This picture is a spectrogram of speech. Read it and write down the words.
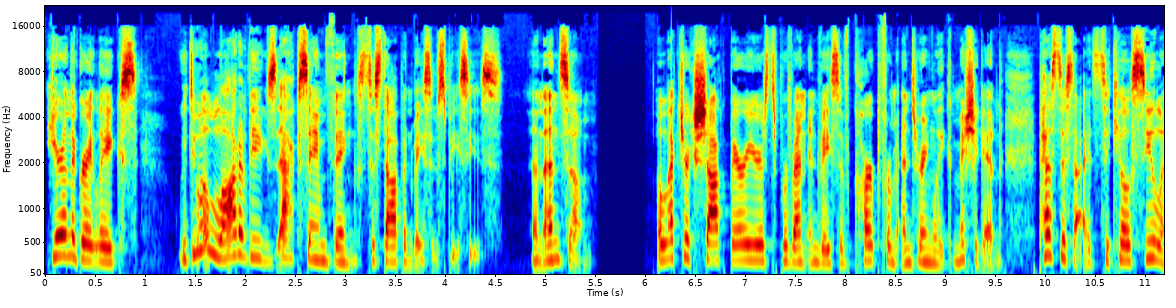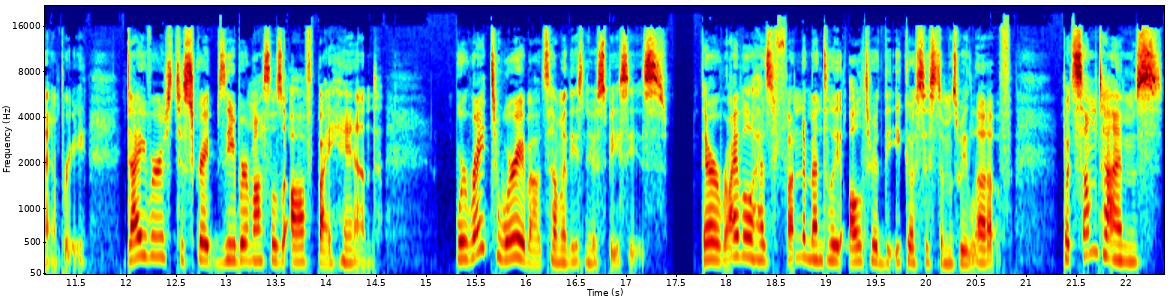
Here in the Great Lakes, we do a lot of the exact same things to stop invasive species, and then some electric shock barriers to prevent invasive carp from entering Lake Michigan, pesticides to kill sea lamprey, divers to scrape zebra mussels off by hand. We're right to worry about some of these new species. Their arrival has fundamentally altered the ecosystems we love. But sometimes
